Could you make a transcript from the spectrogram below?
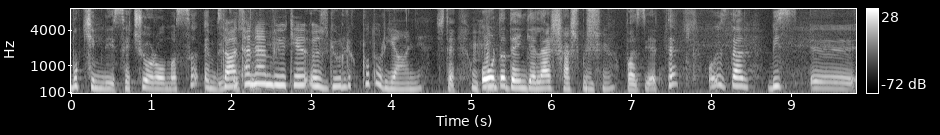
bu kimliği seçiyor olması en büyük Zaten özgürlük. en büyük özgürlük budur yani. İşte orada dengeler şaşmış vaziyette. O yüzden biz e,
